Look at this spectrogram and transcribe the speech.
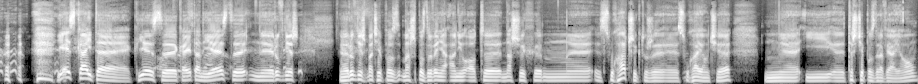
jest Kajtek, jest, o, Kajetan jest. Y, również... Również macie, masz pozdrowienia, Aniu, od naszych słuchaczy, którzy słuchają Cię i też Cię pozdrawiają.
